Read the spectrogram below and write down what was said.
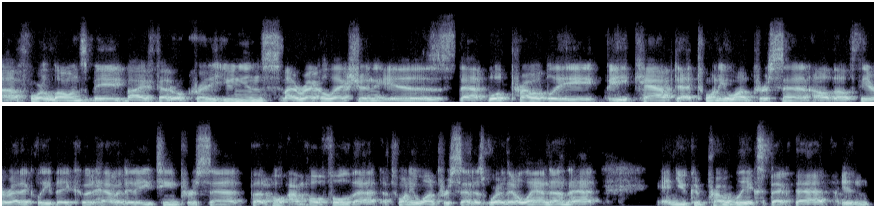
uh, for loans made by federal credit unions. My recollection is that will probably be capped at 21%, although theoretically they could have it at 18%. But ho- I'm hopeful that 21% is where they'll land on that. And you could probably expect that in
